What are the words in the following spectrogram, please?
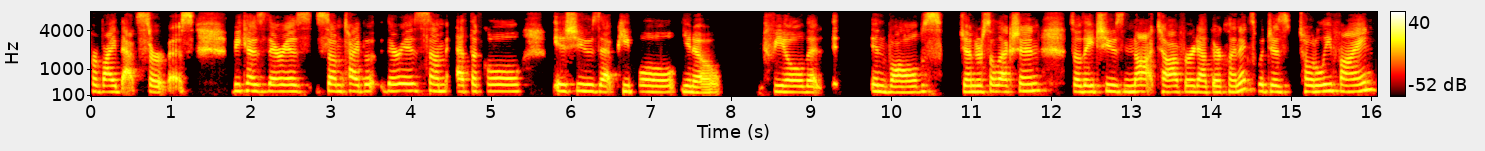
provide that service because there is some type of there is some ethical issues that people, you know, feel that involves gender selection. So they choose not to offer it at their clinics, which is totally fine.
